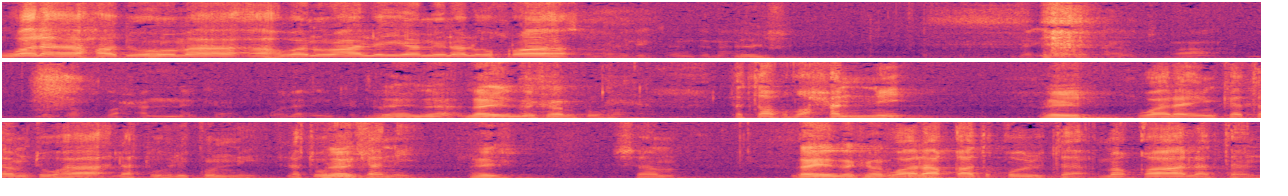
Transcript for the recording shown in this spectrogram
ولا أحدهما أهون علي من الأخرى؟ لئن ذكرتها لتفضحنك ولئن لا إن ذكرتها. لتفضحني. إيه. ولئن كتمتها لتهلكني لتهلكني. إيش؟ سم لا إن ذكرتها. ولقد قلت مقالة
